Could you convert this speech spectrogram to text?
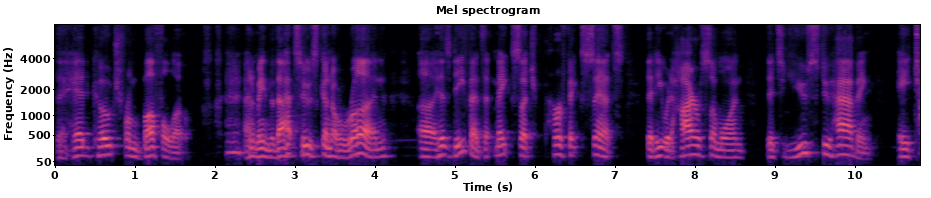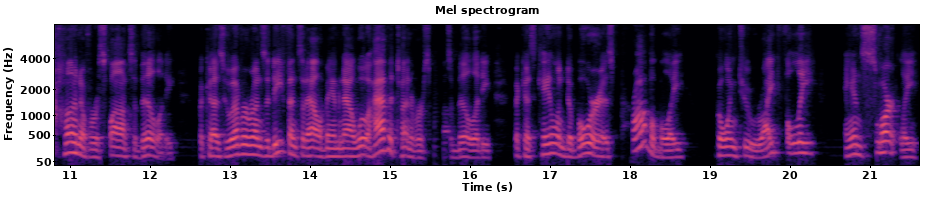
the head coach from Buffalo. and I mean, that's who's going to run uh, his defense. It makes such perfect sense that he would hire someone that's used to having a ton of responsibility because whoever runs the defense at Alabama now will have a ton of responsibility because Kalen DeBoer is probably going to rightfully and smartly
